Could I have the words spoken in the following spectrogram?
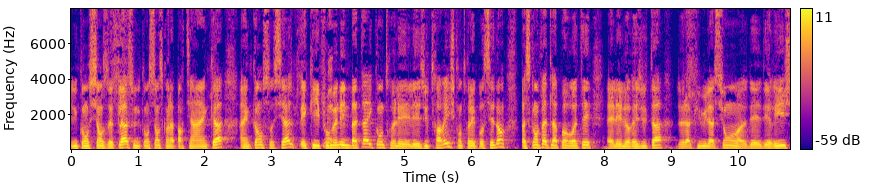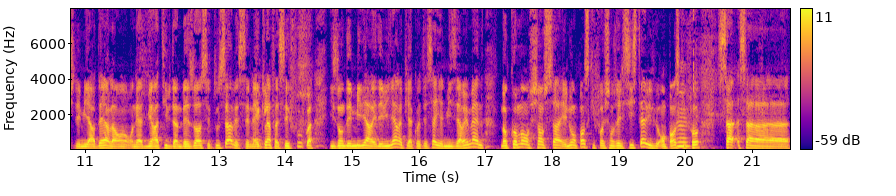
une conscience de classe, une conscience qu'on appartient à un cas, à un camp social et qu'il faut mener une bataille contre les, ultra-riches, contre les possédants. Parce qu'en fait, la pauvreté, elle est le résultat de l'accumulation euh, des, riches, des milliardaires. Là, on, est admiratif d'un Bezos et tout ça, mais ces mecs-là, enfin, c'est fou, quoi. Ils ont des milliards et des milliards et puis à côté de ça, il y a une misère humaine. Donc comment on change ça? Et nous, on pense qu'il faut changer le système. On pense qu'il mm. faut ça, ça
